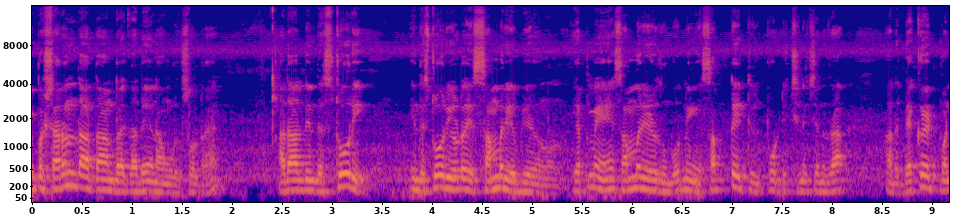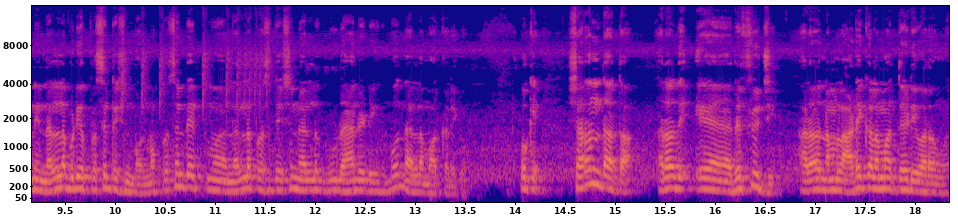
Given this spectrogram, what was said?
இப்போ சரண் தாத்தான்ற கதையை நான் உங்களுக்கு சொல்கிறேன் அதாவது இந்த ஸ்டோரி இந்த ஸ்டோரியோட சம்மரி எப்படி எழுதணும்? எப்பவுமே சம்மரி எழுதும்போது நீங்கள் சப்டைட்டில் போட்டு சின்ன சின்னதாக அதை டெக்கரேட் பண்ணி நல்லபடியாக ப்ரெசன்டேஷன் பண்ணணும். ப்ரெசன்டேட் நல்ல ப்ரெசன்டேஷன் நல்ல குட் ஹேண்ட் ரைட்டிங் போது நல்ல மார்க் கிடைக்கும். ஓகே சரண் தாத்தா அதாவது ரெஃப்யூஜி அதாவது நம்மளை அடைக்கலமாக தேடி வரவங்க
